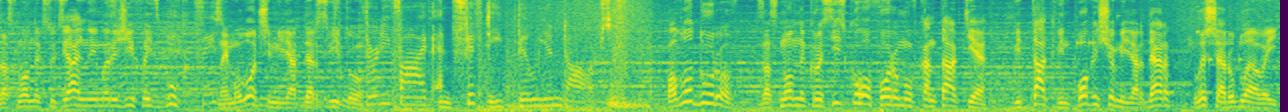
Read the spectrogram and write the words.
засновник соціальної мережі Facebook, наймолодший мільярдер світу. 35 and 50 billion dollars. Павло Дуров, засновник російського форуму ВКонтакті. Відтак він поки що мільярдер лише рублевий.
